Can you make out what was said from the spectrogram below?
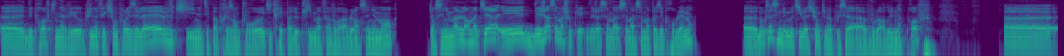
Euh, des profs qui n'avaient aucune affection pour les élèves, qui n'étaient pas présents pour eux, qui créaient pas de climat favorable à l'enseignement, qui enseignaient mal leur matière, et déjà ça m'a choqué. Déjà ça m'a ça m'a ça m'a posé problème. Euh, donc ça c'est une des motivations qui m'a poussé à vouloir devenir prof. Euh,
